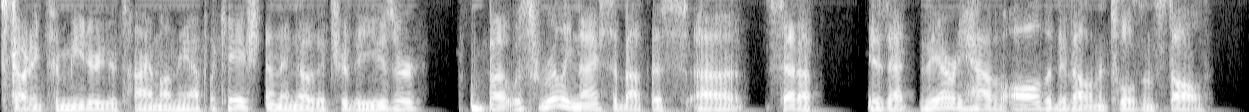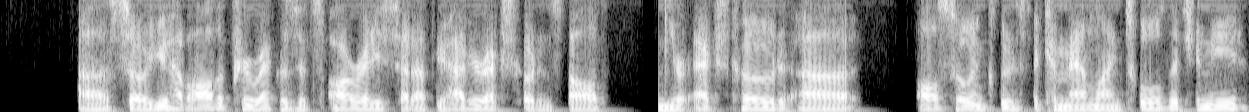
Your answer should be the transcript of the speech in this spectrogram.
starting to meter your time on the application. They know that you're the user. But what's really nice about this uh, setup is that they already have all the development tools installed. Uh, so you have all the prerequisites already set up. You have your Xcode installed. And your Xcode uh, also includes the command line tools that you need.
